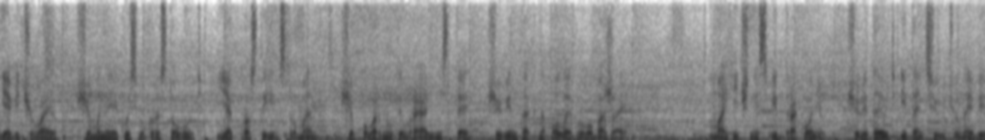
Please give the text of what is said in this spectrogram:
Я відчуваю, що мене якось використовують як простий інструмент, щоб повернути в реальність те, що він так наполегливо бажає. Магічний світ драконів, що літають і танцюють у небі,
